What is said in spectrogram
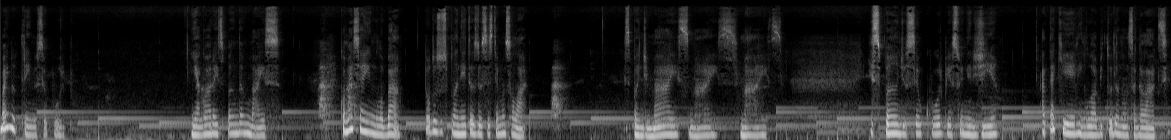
Vai nutrindo o seu corpo. E agora expanda mais. Comece a englobar todos os planetas do sistema solar. Expande mais, mais, mais. Expande o seu corpo e a sua energia até que ele englobe toda a nossa galáxia.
